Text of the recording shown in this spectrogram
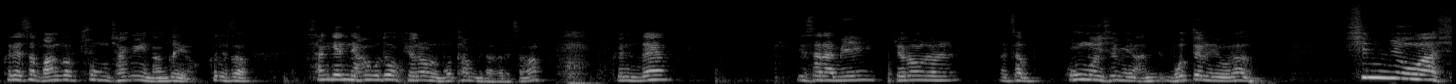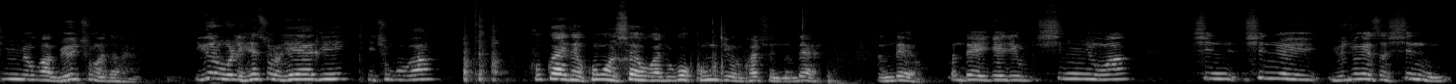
그래서 만급충 작용이 난 거예요. 그래서 상견례하고도 결혼을 못 합니다. 그래서 그런데 이 사람이 결혼을 아, 참 공무원 시험이 안, 못 되는 이유는 신유와 신묘가 묘충하잖아요. 이걸 원래 해소를 해야지 이 친구가 국가에 대한 공을 세워가지고 공직으로 갈 수 있는데 안 돼요. 근데 이게 지금 신유와 신 신유 유중에서 신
